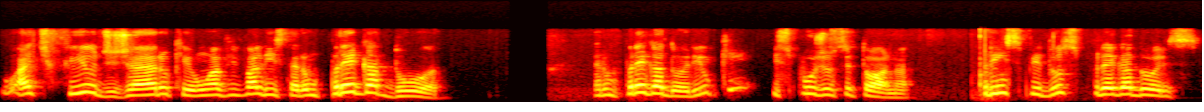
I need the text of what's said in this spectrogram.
Whitefield já era o que? Um avivalista, era um pregador. Era um pregador. E o que Spurgeon se torna? Príncipe dos pregadores.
